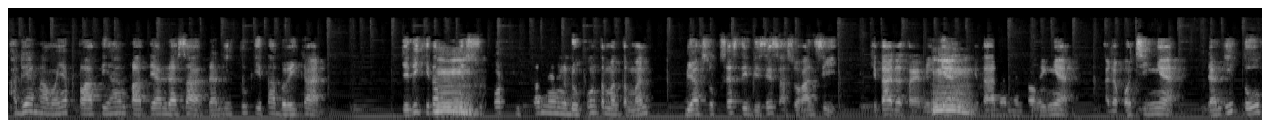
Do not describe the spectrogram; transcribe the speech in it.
ada yang namanya pelatihan pelatihan dasar dan itu kita berikan. Jadi kita hmm. punya support system yang mendukung teman-teman biar sukses di bisnis asuransi. Kita ada trainingnya hmm. kita ada mentoringnya ada coachingnya. Dan itu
